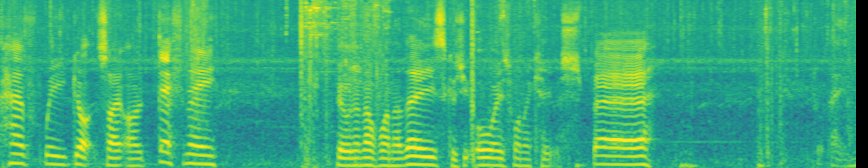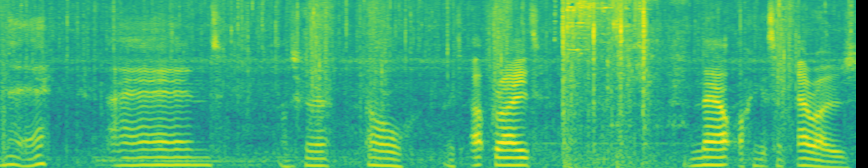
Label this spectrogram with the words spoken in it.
have we got? So I'll definitely build another one of these because you always want to keep a spare. Put that in there. And I'm just going to... Oh, to upgrade. Now I can get some arrows.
